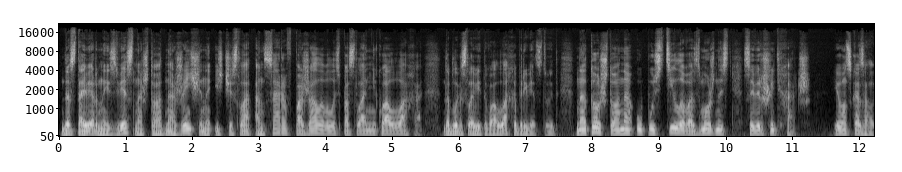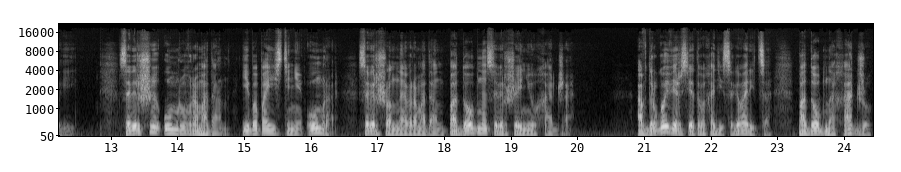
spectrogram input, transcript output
Достоверно известно, что одна женщина из числа ансаров пожаловалась посланнику Аллаха, да благословит его Аллаха приветствует, на то, что она упустила возможность совершить хадж. И он сказал ей, «Соверши умру в Рамадан, ибо поистине умра – совершенное в Рамадан, подобно совершению хаджа. А в другой версии этого хадиса говорится «подобно хаджу,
